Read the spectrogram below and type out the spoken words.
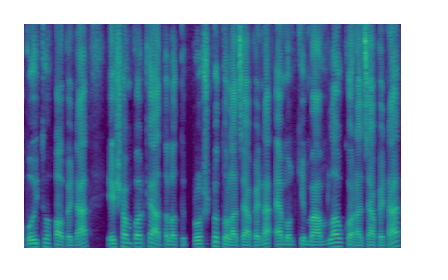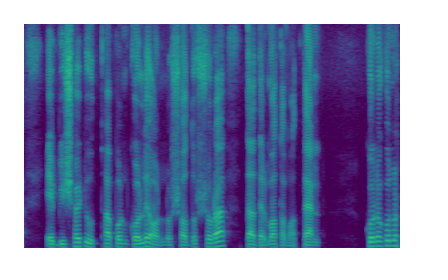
অবৈধ হবে না, এ সম্পর্কে আদালতে প্রশ্ন তোলা যাবে না, এমনকি মামলাও করা যাবে না। এই বিষয়টি উত্থাপন করলে অন্য সদস্যরা তাদের মতামত দেন। কোনো কোনো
